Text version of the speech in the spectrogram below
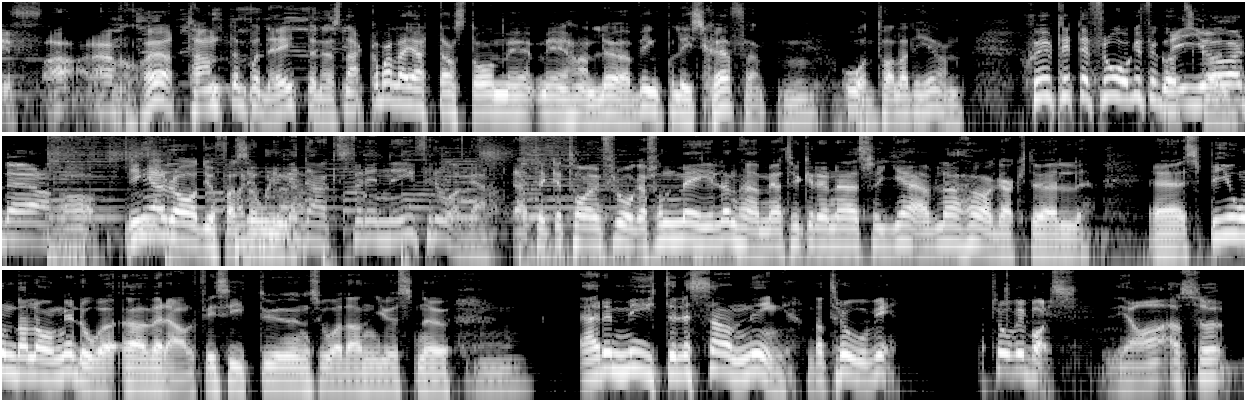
Fy fan, han sköt tanten på dejten. Snacka om alla hjärtans dag med, med han Löving, polischefen. Åtalad igen. Skjut lite frågor för guds Vi skull. gör det! Inga Har det radiofasoner. blivit dags för en ny fråga? Jag tänker ta en fråga från mejlen här, men jag tycker den är så jävla högaktuell. Eh, spionballonger då överallt, vi sitter ju i en sådan just nu. Är det myt eller sanning? Vad tror vi? Vad tror vi boys? Ja, alltså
